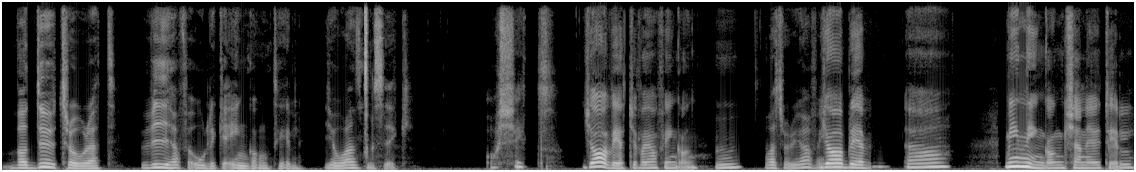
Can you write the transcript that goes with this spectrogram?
vad du tror att vi har för olika ingång till Johans musik. Oh shit. Jag vet ju vad jag har för ingång. Mm. Vad tror du jag har för Jag ingång? blev, ja, min ingång känner jag ju till.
